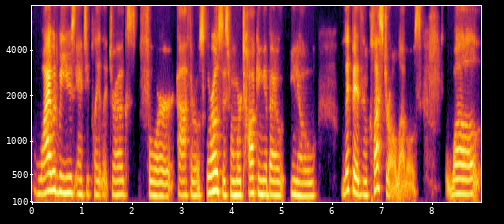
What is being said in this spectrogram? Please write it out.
why would we use antiplatelet drugs for atherosclerosis when we're talking about you know lipids and cholesterol levels. Well,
